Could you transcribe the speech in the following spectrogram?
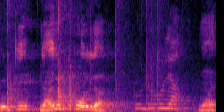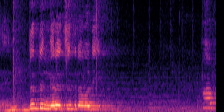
ഇവിടേക്ക് ഞാൻ ഉടുക്ക് പോണില്ല. ഞാൻ ഇതെന്ത് ഇങ്ങനെ വെച്ചെന്തിനാ മടി? പാപ്പ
